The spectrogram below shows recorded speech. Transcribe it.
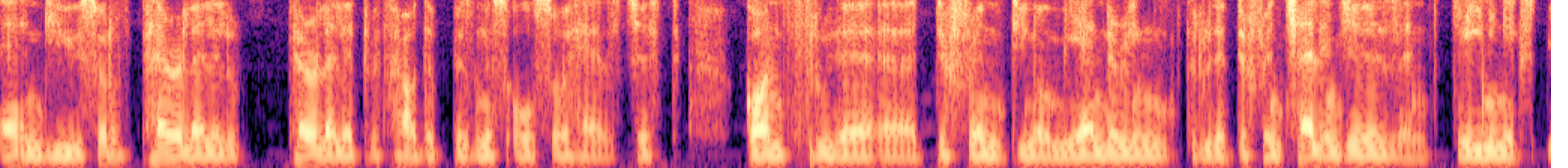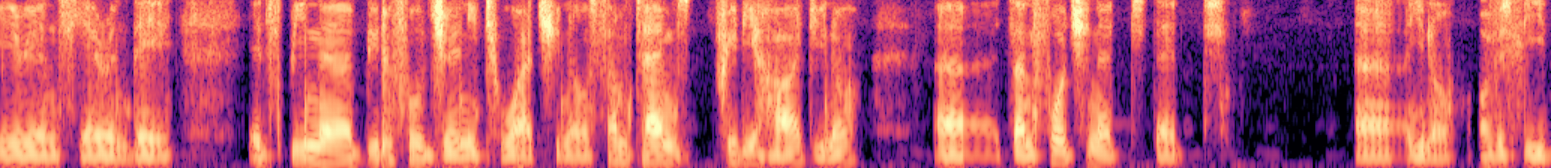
and you sort of parallel it, parallel it with how the business also has just gone through the different, you know, meandering through the different challenges and gaining experience here and there. It's been a beautiful journey to watch, you know, sometimes pretty hard, you know. Uh, it's unfortunate that, uh, you know, obviously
